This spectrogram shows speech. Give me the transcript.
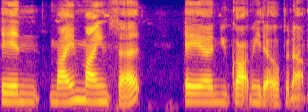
in my mindset, and you got me to open up.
